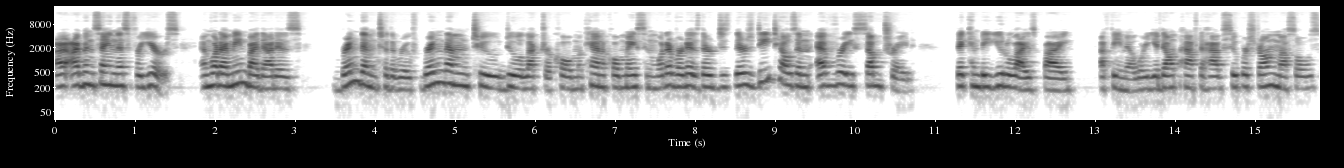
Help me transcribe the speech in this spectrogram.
I, I've been saying this for years, and what I mean by that is bring them to the roof bring them to do electrical mechanical mason whatever it is there, there's details in every sub trade that can be utilized by a female where you don't have to have super strong muscles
